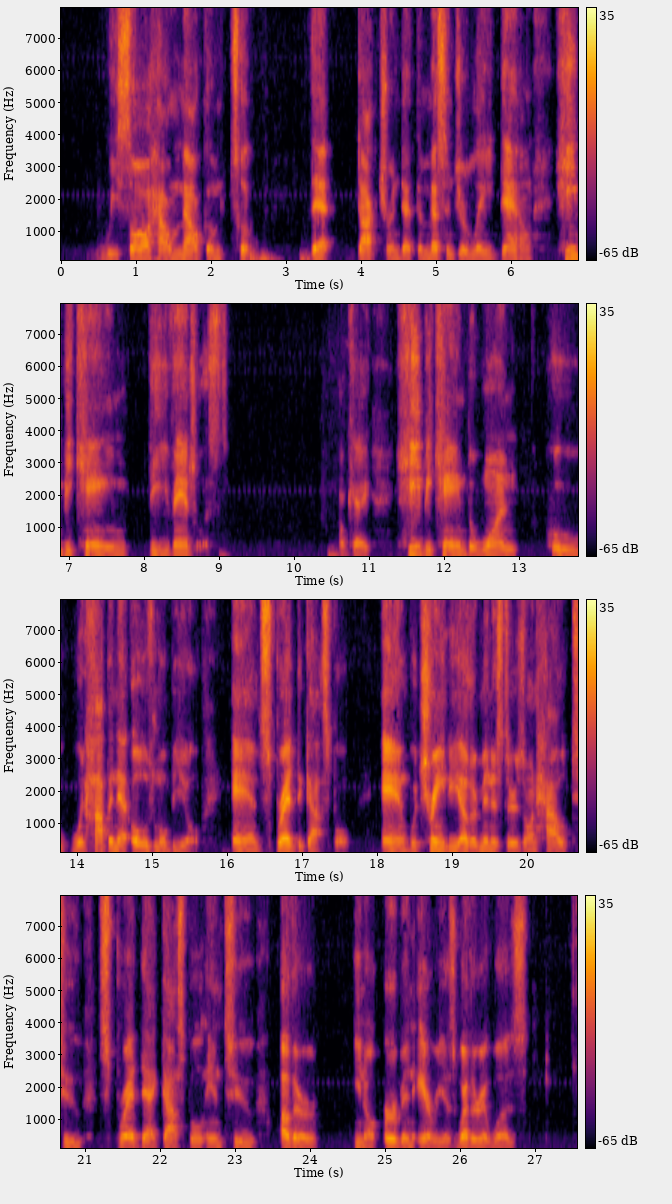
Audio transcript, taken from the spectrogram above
we saw how Malcolm took that doctrine that the messenger laid down, he became the evangelist. Okay. He became the one who would hop in that Oldsmobile and spread the gospel and would train the other ministers on how to spread that gospel into other, you know, urban areas, whether it was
